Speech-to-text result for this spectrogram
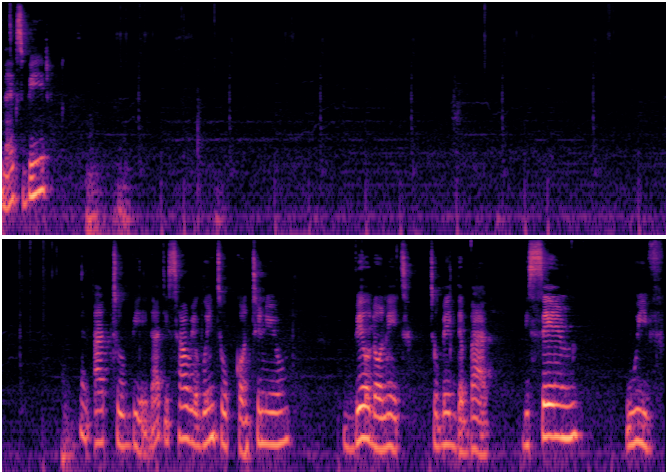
next bead and add 2b that is how we're going to continue build on it to make the bag. The same weave.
